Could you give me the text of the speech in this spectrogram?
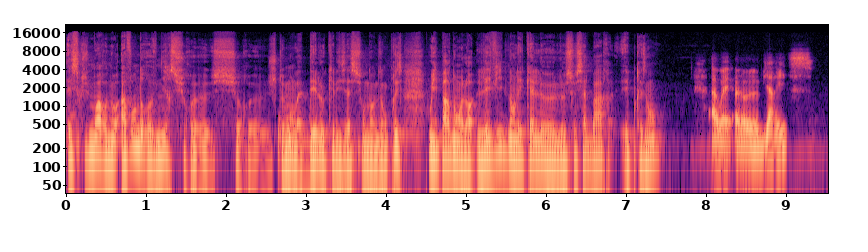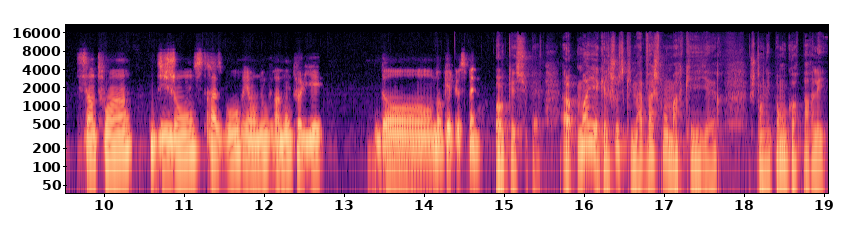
excuse-moi Renaud, avant de revenir sur euh, sur euh, justement la délocalisation dans les entreprises, oui, pardon. Alors les villes dans lesquelles le, social bar est présent? Ah ouais, alors Biarritz, Saint-Ouen, Dijon, Strasbourg et on ouvre à Montpellier dans, quelques semaines. Ok, super. Alors moi, il y a quelque chose qui m'a vachement marqué hier, je t'en ai pas encore parlé,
